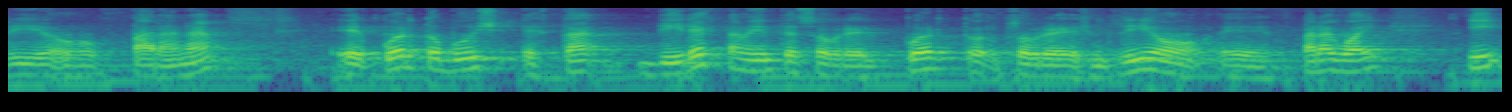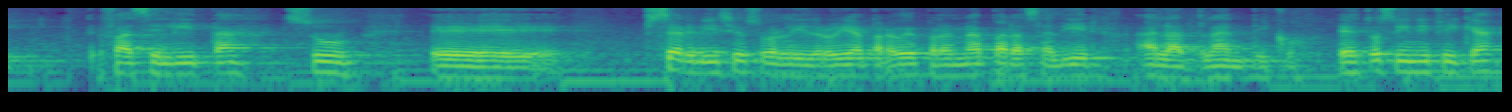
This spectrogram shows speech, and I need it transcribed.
río Paraná, el puerto Bush está directamente sobre el puerto, sobre el río eh, Paraguay y facilita su eh, servicios sobre la hidrovía Paraguay-Paraná para salir al Atlántico. Esto significa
